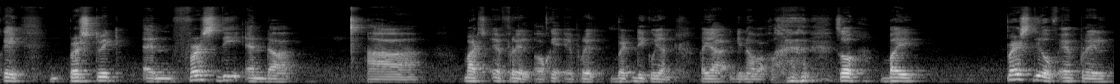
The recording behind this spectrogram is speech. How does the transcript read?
Okay? First week and first day and the ah March, April. Okay, April. Birthday ko yan. Kaya ginawa ko. so, by first day of April,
